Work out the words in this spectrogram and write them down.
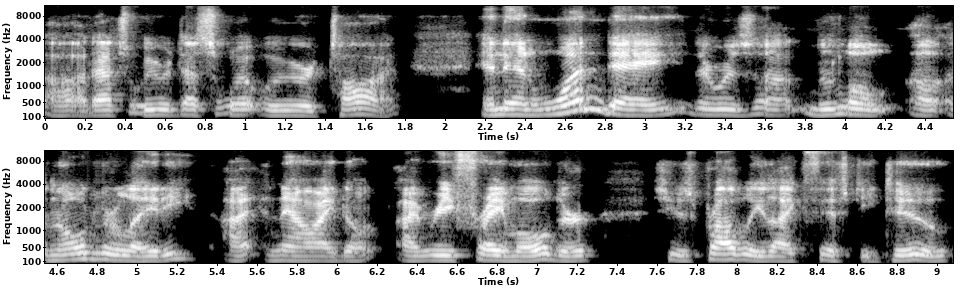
Uh, that's what we were. That's what we were taught. And then one day there was a little, uh, an older lady. I, now I don't. I reframe older. She was probably like 52,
